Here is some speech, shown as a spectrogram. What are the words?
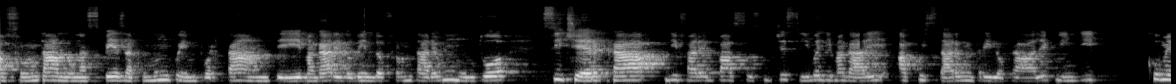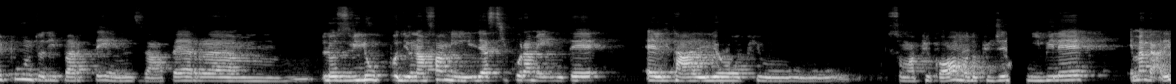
affrontando una spesa comunque importante e magari dovendo affrontare un mutuo, si cerca di fare il passo successivo e di magari acquistare un trilocale. Quindi come punto di partenza per um, lo sviluppo di una famiglia sicuramente è il taglio più, insomma, più comodo, più gestibile e magari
